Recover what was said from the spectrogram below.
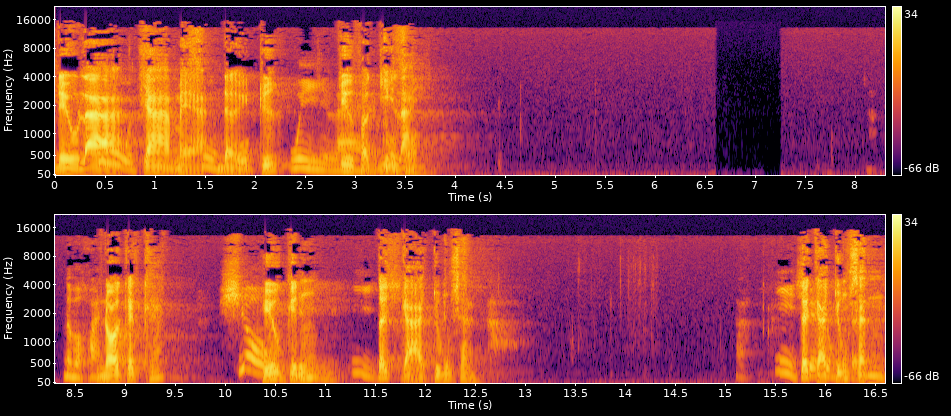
đều là cha mẹ đời trước, chư phật vị lai. Nói cách khác, hiếu kính tất cả chúng sanh. Tất cả chúng sanh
